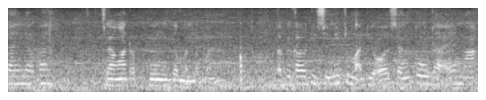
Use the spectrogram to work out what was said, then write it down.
Di Indonesia ya apa? Jangan rebung teman-teman. Tapi kalau di sini cuma dioseng tuh udah enak.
